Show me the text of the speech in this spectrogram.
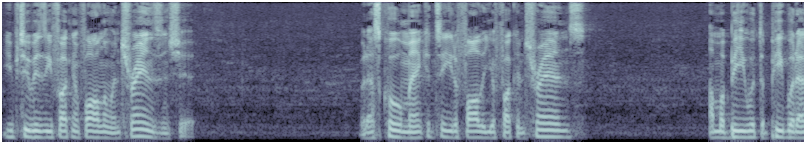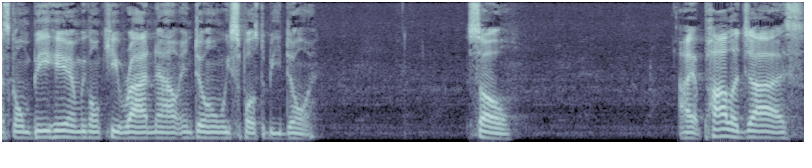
You're too busy fucking following trends and shit. But that's cool, man. Continue to follow your fucking trends. I'm gonna be with the people that's gonna be here, and we're gonna keep riding out and doing what we're supposed to be doing. So, I apologize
